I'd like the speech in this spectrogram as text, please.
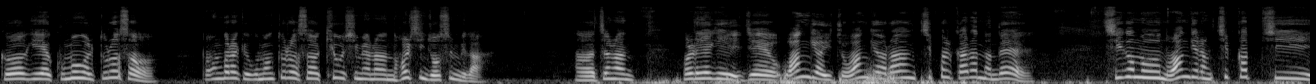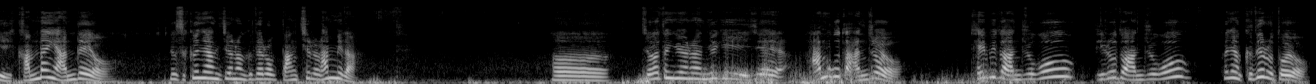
거기에 구멍을 뚫어서 동그랗게 구멍 뚫어서 키우시면은 훨씬 좋습니다. 어, 저는 원래 여기 이제 왕겨 있죠. 왕겨랑 칩을 깔았는데 지금은 왕겨랑 칩값이 감당이 안 돼요. 그래서 그냥 저는 그대로 방치를 합니다. 어, 저 같은 경우는 여기 이제 아무것도 안 줘요. 퇴비도 안 주고, 비료도 안 주고, 그냥 그대로 둬요.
